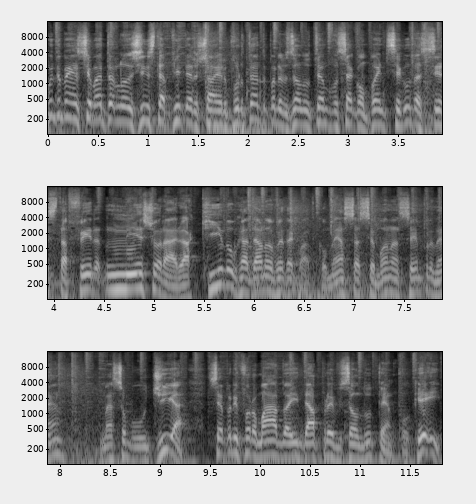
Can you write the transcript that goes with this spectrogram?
Muito bem, o meteorologista Peter Scheuer. Portanto, previsão do tempo você acompanha de segunda a sexta-feira, neste horário, aqui no Radar 94. Começa a semana sempre, né? Começa o dia sempre informado aí da previsão do tempo, ok?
